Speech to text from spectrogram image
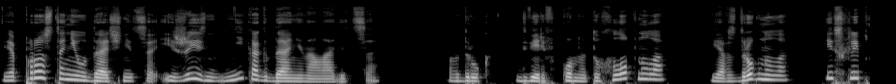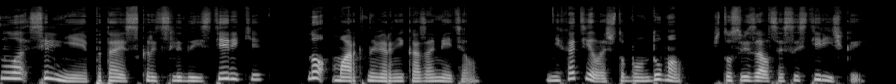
Я просто неудачница, и жизнь никогда не наладится. Вдруг дверь в комнату хлопнула, я вздрогнула и всхлипнула сильнее, пытаясь скрыть следы истерики, но Марк наверняка заметил. Не хотелось, чтобы он думал, что связался с истеричкой.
